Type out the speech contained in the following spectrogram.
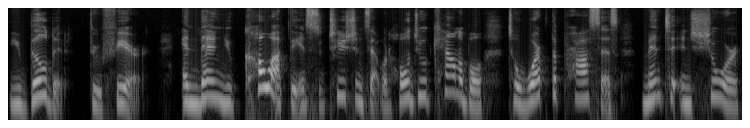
you build it through fear and then you co opt the institutions that would hold you accountable to warp the process meant to ensure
